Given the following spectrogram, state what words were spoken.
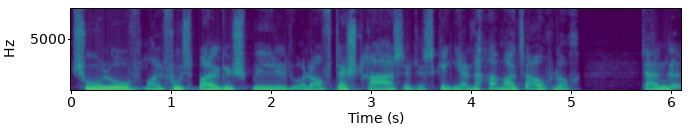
Schulhof mal Fußball gespielt oder auf der Straße. Das ging ja damals auch noch. Dann äh,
